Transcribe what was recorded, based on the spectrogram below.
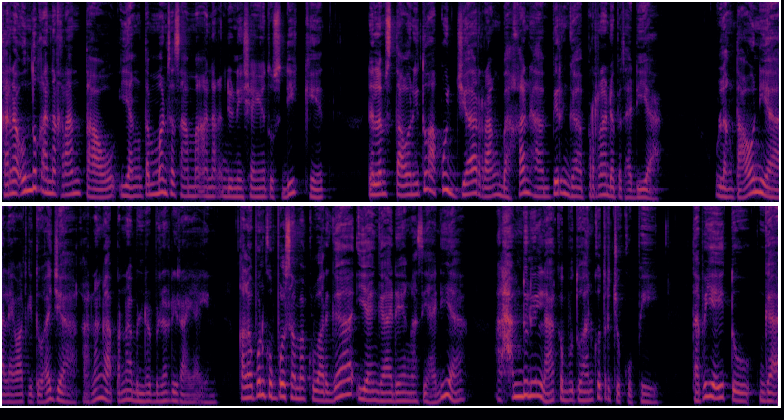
Karena untuk anak rantau yang teman sesama anak Indonesia-nya tuh sedikit, dalam setahun itu aku jarang bahkan hampir nggak pernah dapat hadiah. Ulang tahun ya lewat gitu aja karena nggak pernah bener-bener dirayain. Kalaupun kumpul sama keluarga ya nggak ada yang ngasih hadiah. Alhamdulillah kebutuhanku tercukupi. Tapi yaitu nggak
